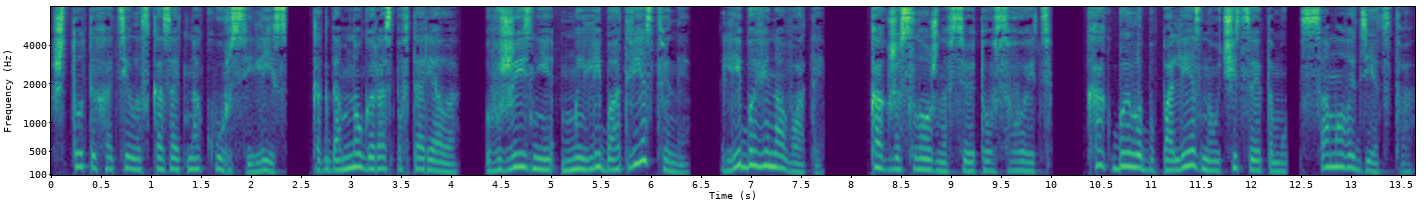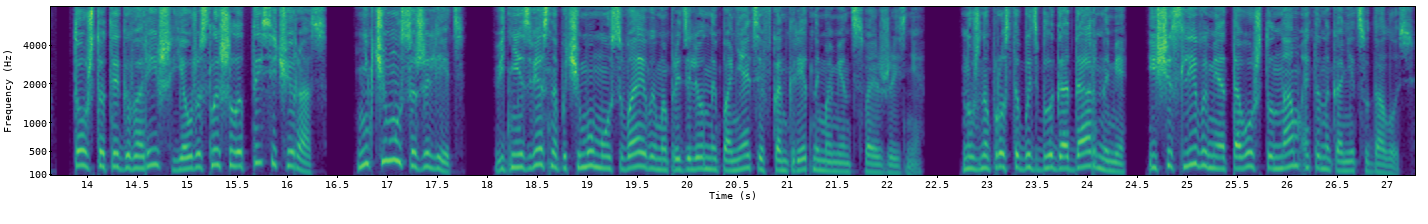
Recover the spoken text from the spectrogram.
что ты хотела сказать на курсе, Лис, когда много раз повторяла, в жизни мы либо ответственны, либо виноваты. Как же сложно все это усвоить. Как было бы полезно учиться этому с самого детства. То, что ты говоришь, я уже слышала тысячи раз. Ни к чему сожалеть. Ведь неизвестно, почему мы усваиваем определенные понятия в конкретный момент своей жизни. Нужно просто быть благодарными и счастливыми от того, что нам это наконец удалось.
